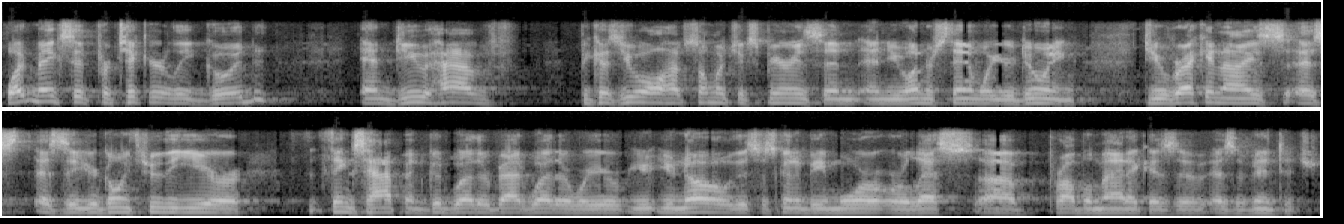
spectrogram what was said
what makes it particularly good? And do you have, because you all have so much experience and, and you understand what you're doing, do you recognize as, as you're going through the year, things happen, good weather, bad weather, where you, you know this is going to be more or less uh, problematic as a, as a vintage?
